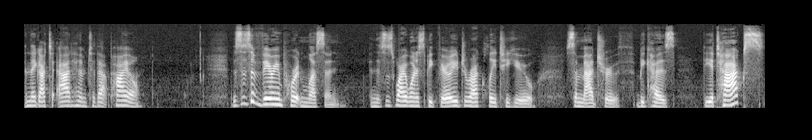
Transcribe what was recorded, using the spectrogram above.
and they got to add him to that pile. This is a very important lesson, and this is why I want to speak very directly to you some mad truth, because the attacks,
